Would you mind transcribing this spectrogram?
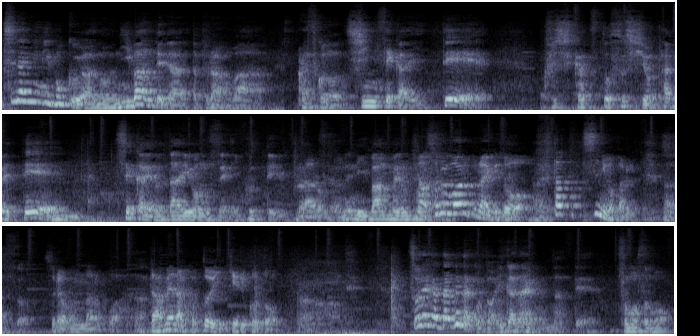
ちなみに僕あの2番手であったプランはあそこの新世界行って串カツと寿司を食べて、うん。世界の大温泉行くっていうプランですからねなる2番目のプラン、まあそれは悪くないけどはい。2つに分かれる。あそう。それは女の子はあダメなこといけること。それがダメなことはいかないもんだってそもそも。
